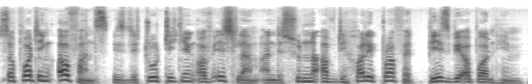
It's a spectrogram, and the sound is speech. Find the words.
Supporting orphans is the true teaching of Islam and the Sunnah of the Holy Prophet, peace be upon him,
